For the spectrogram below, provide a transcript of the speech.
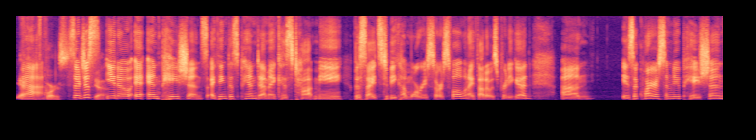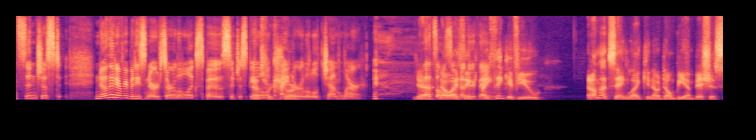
Yeah, of course. So just, Yeah. you know, and, and patience. I think this pandemic has taught me, besides to become more resourceful when I thought I was pretty good, um, is acquire some new patience and just know that everybody's nerves are a little exposed. So just be a little kinder, sure. a little gentler. Yeah, That's also I another think, I think if you, and I'm not saying like you know don't be ambitious.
